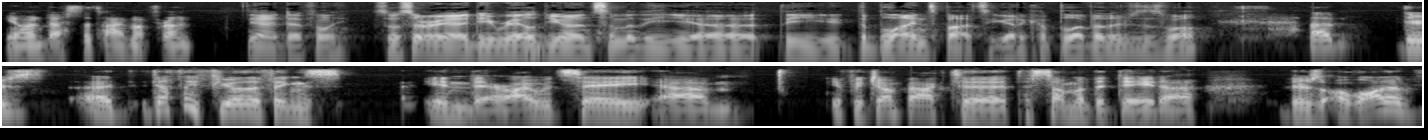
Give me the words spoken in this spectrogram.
you know invest the time up front. Yeah, definitely. So sorry, I derailed you on some of the uh, the the blind spots. You got a couple of others as well. Uh, there's uh, definitely a few other things in there. I would say um, if we jump back to, to some of the data, there's a lot of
